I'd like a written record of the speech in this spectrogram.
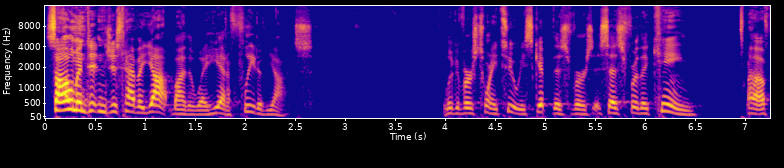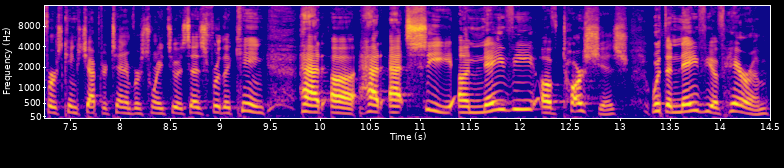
Solomon didn't just have a yacht, by the way, he had a fleet of yachts. Look at verse 22. We skipped this verse. It says, For the king uh, 1 Kings chapter 10 and verse 22, it says, For the king had, uh, had at sea a navy of Tarshish with a navy of Hiram,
